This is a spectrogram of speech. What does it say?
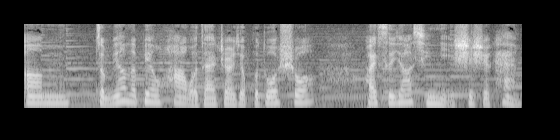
嗯，怎么样的变化，我在这儿就不多说。怀斯邀请你试试看。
